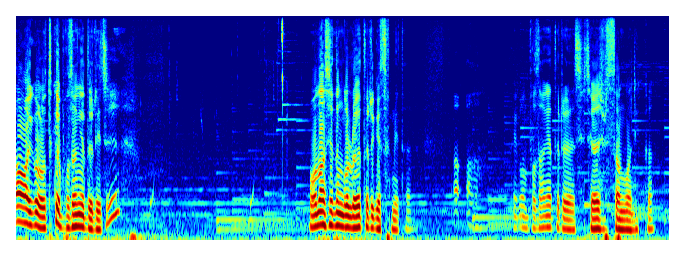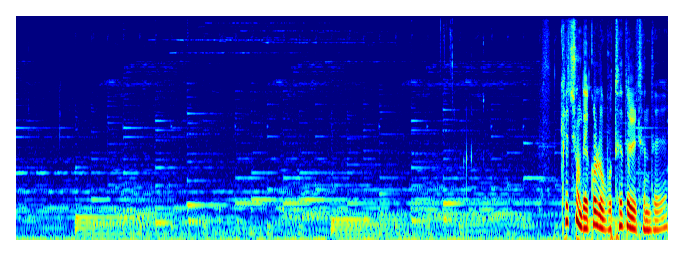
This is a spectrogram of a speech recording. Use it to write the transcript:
어 이걸 어떻게 보상해드리지? 원하시는 걸로 해드리겠습니다. 아, 아. 이건 보상해드려야지 제가 실수한 거니까. 캐충 내 걸로 못 해드릴 텐데.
